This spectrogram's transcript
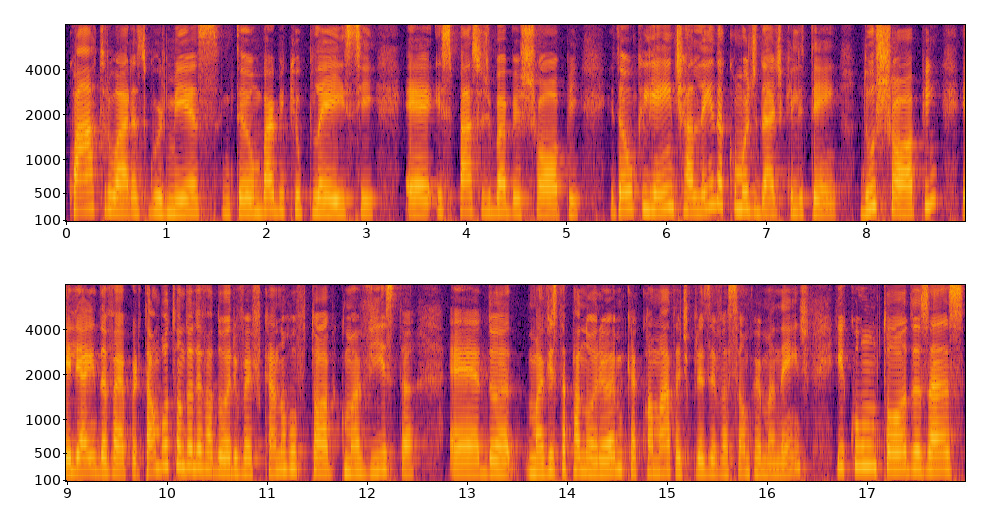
quatro áreas gourmets, então barbecue place, é, espaço de barbershop. Então o cliente, além da comodidade que ele tem do shopping, ele ainda vai apertar um botão do elevador e vai ficar no rooftop com uma vista, é, uma vista panorâmica com a mata de preservação permanente e com todas as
